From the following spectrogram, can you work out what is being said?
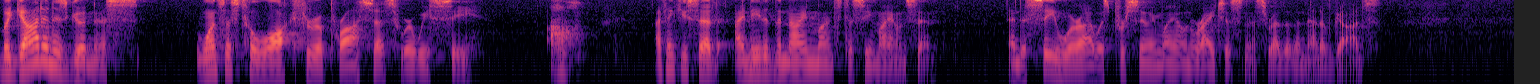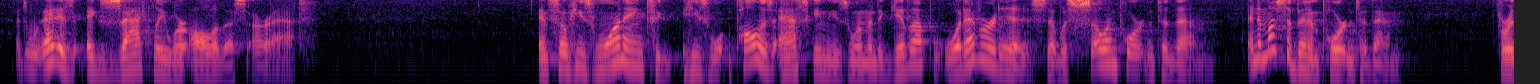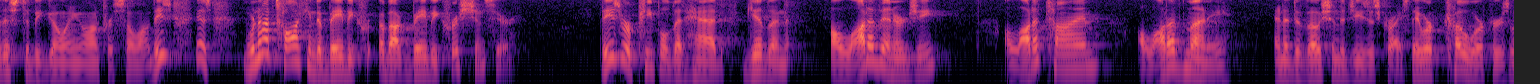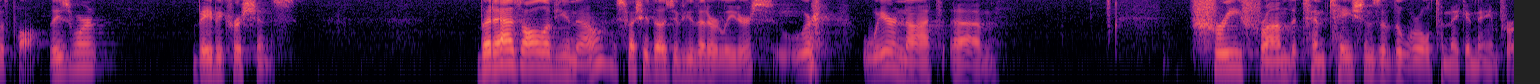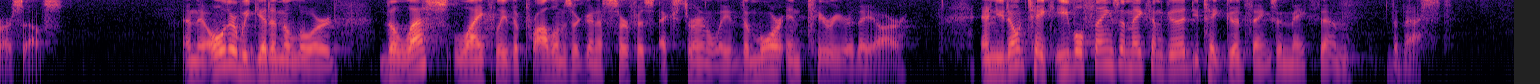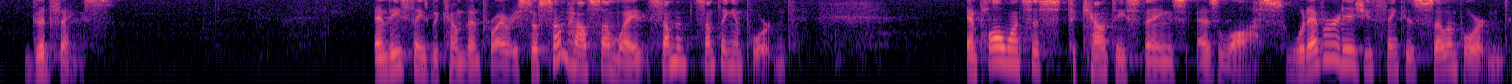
But God, in His goodness, wants us to walk through a process where we see, oh, I think you said I needed the nine months to see my own sin and to see where I was pursuing my own righteousness rather than that of God's. That is exactly where all of us are at. And so he's wanting to, he's, Paul is asking these women to give up whatever it is that was so important to them. And it must have been important to them for this to be going on for so long. These, is, we're not talking to baby, about baby Christians here. These were people that had given a lot of energy, a lot of time, a lot of money, and a devotion to Jesus Christ. They were co workers with Paul. These weren't baby Christians. But as all of you know, especially those of you that are leaders, we're, we're not um, free from the temptations of the world to make a name for ourselves. And the older we get in the Lord, the less likely the problems are going to surface externally, the more interior they are. And you don't take evil things and make them good, you take good things and make them the best. Good things. And these things become then priorities. So somehow, some way, some, something important. And Paul wants us to count these things as loss. Whatever it is you think is so important,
